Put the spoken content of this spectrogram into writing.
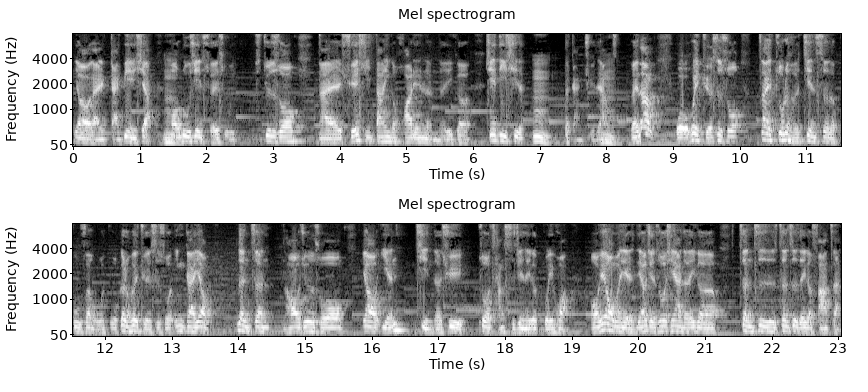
要来改变一下哦，入境随俗，就是说来学习当一个花莲人的一个接地气的嗯。的感觉这样子。对，那我会觉得是说，在做任何建设的部分，我我个人会觉得是说，应该要认真，然后就是说要严谨的去做长时间的一个规划。哦，因为我们也了解说现在的一个政治政治的一个发展。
